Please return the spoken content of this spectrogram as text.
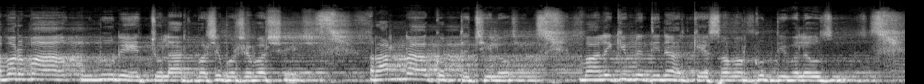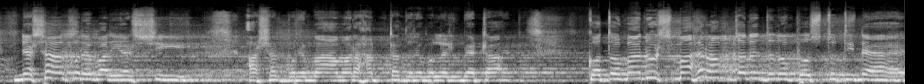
আমার মা উনুনে চুলার পাশে বসে বসে রান্না করতেছিল। মালিক ইবনে দিনারকে সমরকুন্দি বলে উজু নেশা করে বাড়ি আসছি। আসার পরে মা আমার হাতটা ধরে বললেন, বেটা, কত মানুষ মাহ রমজানের জন্য প্রস্তুতি নেয়।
